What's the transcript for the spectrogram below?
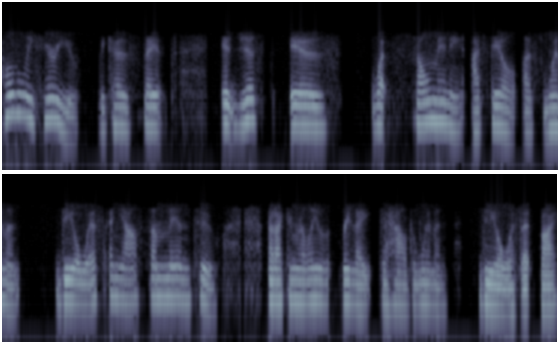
totally hear you because they it just is what so many I feel us women deal with, and yeah, some men too. But I can really relate to how the women deal with it by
